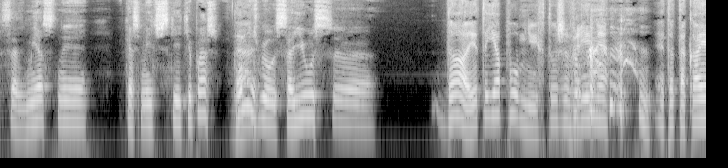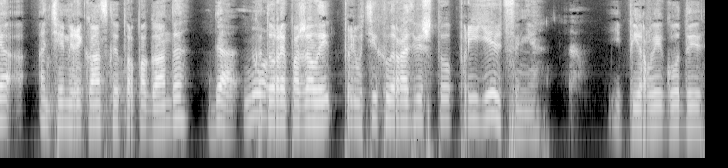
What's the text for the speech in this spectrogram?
совместный космический экипаж. Да? Помнишь, был Союз... Э... Да, это я помню, и в то же время это такая антиамериканская пропаганда, да, но... которая, пожалуй, приутихла разве что при Ельцине. И первые годы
